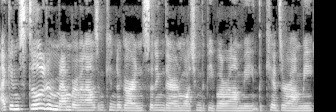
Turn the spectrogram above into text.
I can still remember when I was in kindergarten sitting there and watching the people around me, the kids around me,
